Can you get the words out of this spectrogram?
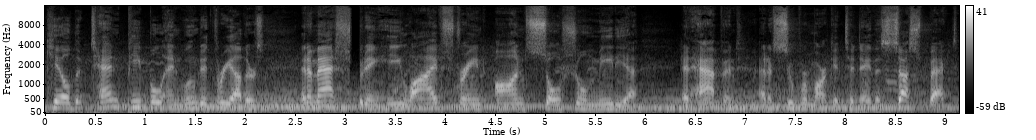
killed 10 people and wounded three others in a mass shooting he live streamed on social media. It happened at a supermarket today. The suspect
